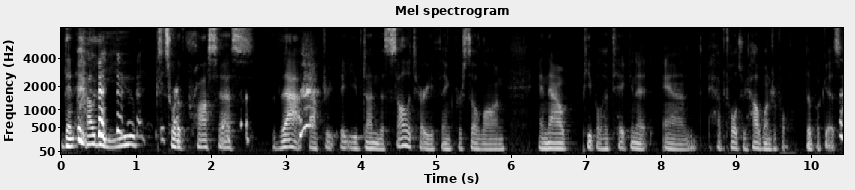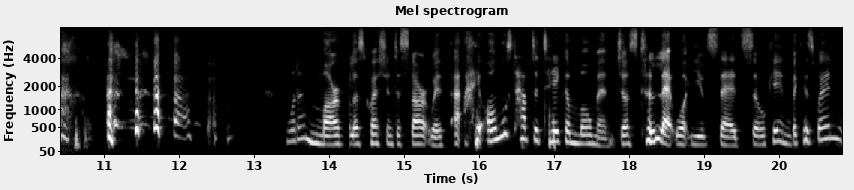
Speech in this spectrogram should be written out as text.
Then how do you sort of process that after you've done this solitary thing for so long, and now people have taken it and have told you how wonderful the book is? What a marvelous question to start with. I almost have to take a moment just to let what you've said soak in because when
